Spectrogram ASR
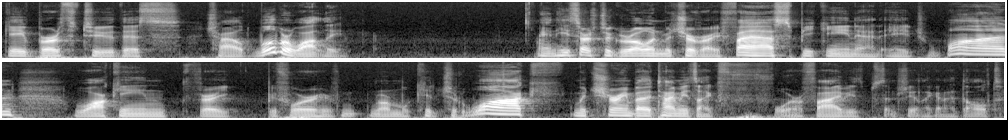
gave birth to this child, Wilbur Whateley. And he starts to grow and mature very fast, speaking at age one, walking very before normal kids should walk, maturing by the time he's like four or five, he's essentially like an adult.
